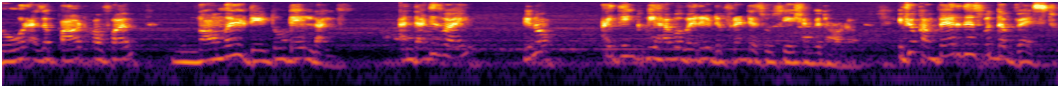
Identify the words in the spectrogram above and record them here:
lore as a part of our normal day-to-day life and that is why you know i think we have a very different association with horror if you compare this with the west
